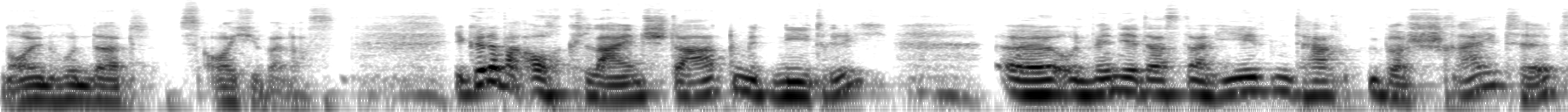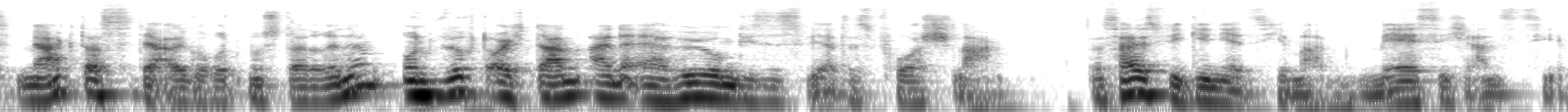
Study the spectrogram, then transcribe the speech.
900 ist euch überlassen. Ihr könnt aber auch klein starten mit niedrig. Äh, und wenn ihr das dann jeden Tag überschreitet, merkt das der Algorithmus da drinnen und wird euch dann eine Erhöhung dieses Wertes vorschlagen. Das heißt, wir gehen jetzt hier mal mäßig ans Ziel.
